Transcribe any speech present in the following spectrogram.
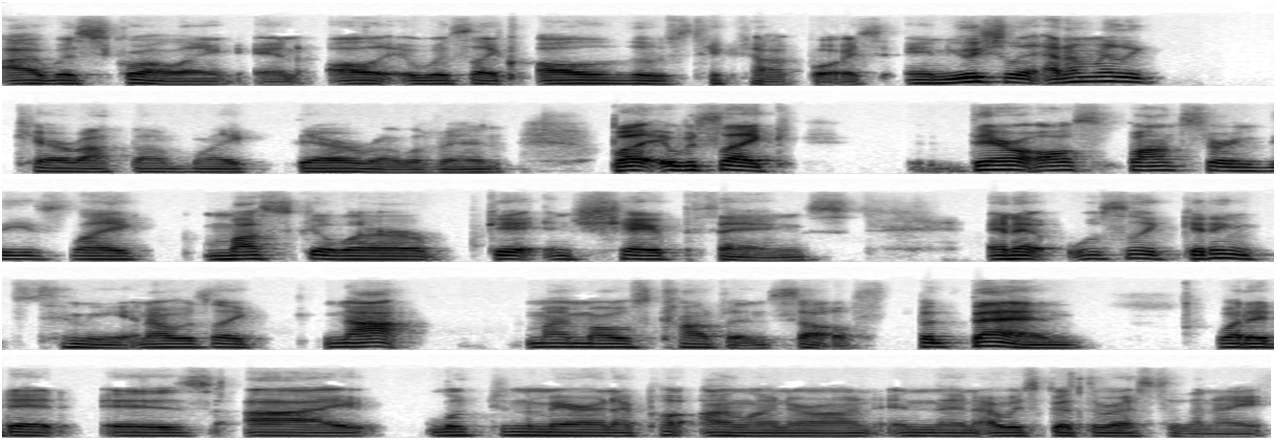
I was scrolling and all it was like all of those TikTok boys. And usually I don't really care about them, like they're relevant, but it was like they're all sponsoring these like muscular get in shape things. And it was like getting to me, and I was like, not my most confident self. But then what I did is I looked in the mirror and I put eyeliner on, and then I was good the rest of the night.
